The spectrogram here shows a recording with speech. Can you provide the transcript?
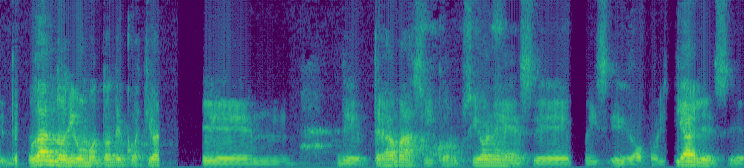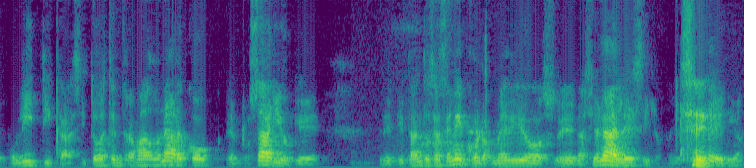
desnudando, digo, un montón de cuestiones de tramas y corrupciones eh, eh, policiales, eh, políticas y todo este entramado narco en Rosario que, que tanto se hacen eco los medios nacionales y los medios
